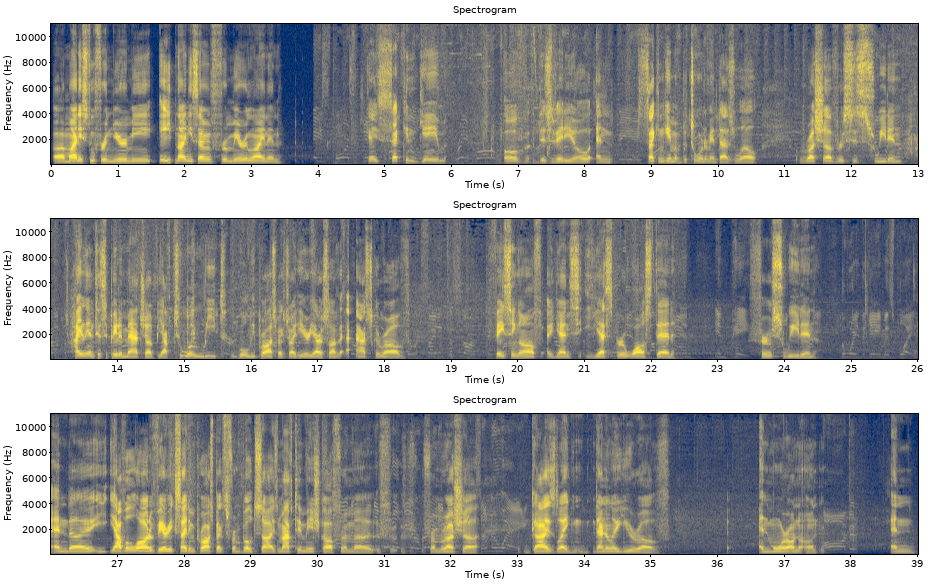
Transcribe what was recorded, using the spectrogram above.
uh, minus two for Nurmi, 897 for Merilainen. Okay, second game of this video and second game of the tournament as well. Russia versus Sweden. Highly anticipated matchup. You have two elite goalie prospects right here. Yaroslav Askarov facing off against Jesper Wallstedt for Sweden. And uh, you have a lot of very exciting prospects from both sides. Mavtim Michkov from uh, from Russia, guys like Daniel Yurov, and more on on and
